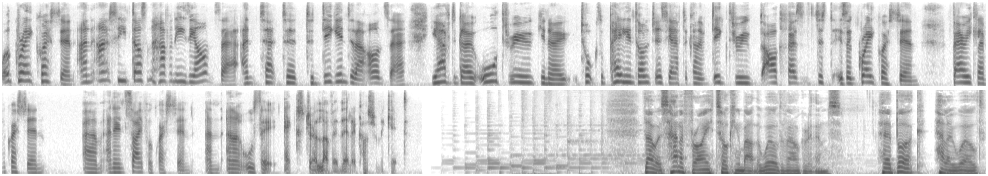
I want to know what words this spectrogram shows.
A great question. And actually it doesn't have an easy answer. And to, to, to dig into that answer, you have to go all through, you know, talk to paleontologists. You have to kind of dig through archives. It's just, it's a great question. Very clever question. Um, an insightful question. And, and I also extra love it that it comes from a kit. That was Hannah Fry talking about the world of algorithms. Her book, Hello World,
